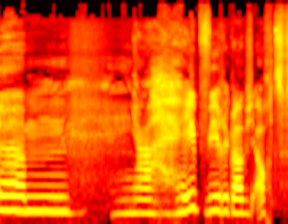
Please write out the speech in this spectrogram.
Ähm, ja, Hype wäre, glaube ich, auch zu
